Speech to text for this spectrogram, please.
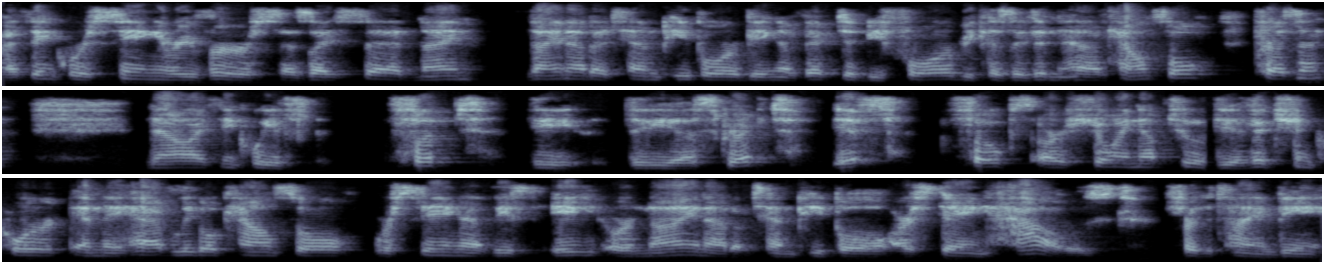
I think we're seeing a reverse. As I said, nine nine out of ten people were being evicted before because they didn't have counsel present. Now I think we've flipped the the uh, script. If folks are showing up to the eviction court and they have legal counsel. We're seeing at least eight or nine out of 10 people are staying housed for the time being.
